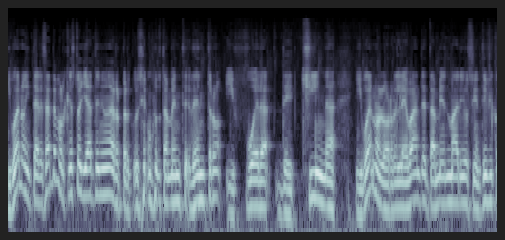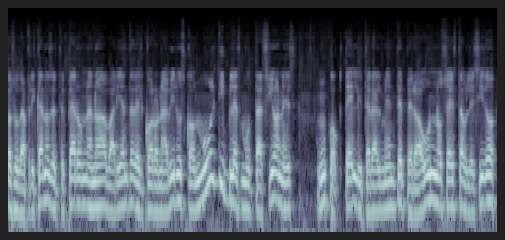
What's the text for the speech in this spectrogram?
Y bueno, interesante porque esto ya ha tenido una repercusión justamente dentro y fuera de China. Y bueno, lo relevante también, Mario, científicos sudafricanos detectaron una nueva variante del coronavirus con múltiples mutaciones, un cóctel literalmente, pero aún no se ha establecido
